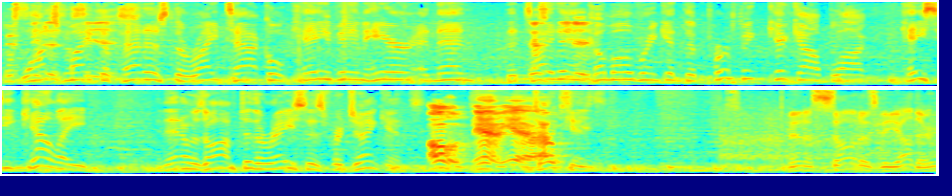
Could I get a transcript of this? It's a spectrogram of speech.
Let's Watch this, let's see Micah. Pettus, the right tackle, cave in here, and then the Let's tight end this. come over and get the perfect kickout block, Casey Kelly, and then it was off to the races for Judkins. Oh, damn, yeah. that was- Judkins. Minnesota's the other.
